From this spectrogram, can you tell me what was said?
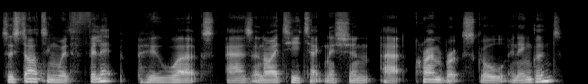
So starting with Philip, who works as an IT technician at Cranbrook School in England.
